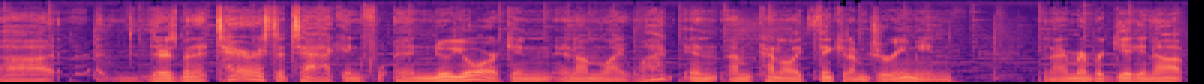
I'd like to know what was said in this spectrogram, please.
uh, "There's been a terrorist attack in in New York," and and I'm like, "What?" And I'm kind of like thinking I'm dreaming, and I remember getting up,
